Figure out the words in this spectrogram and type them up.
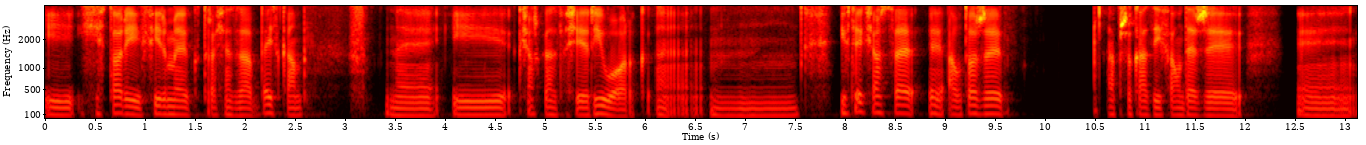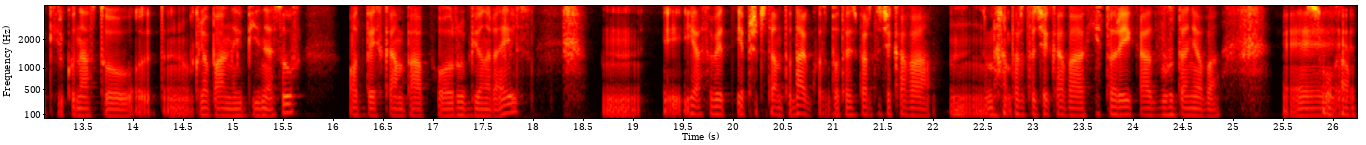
i historii firmy, która się nazywa Basecamp, i książka nazywa się Rework. E, mm, I w tej książce e, autorzy, a przy okazji founderzy kilkunastu globalnych biznesów, od Basecampa po Ruby on Rails, mm, ja sobie ja przeczytam to na głos, bo to jest bardzo ciekawa, mm, bardzo ciekawa historyjka dwuzdaniowa. Słucham.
